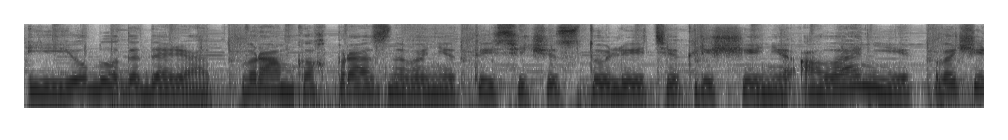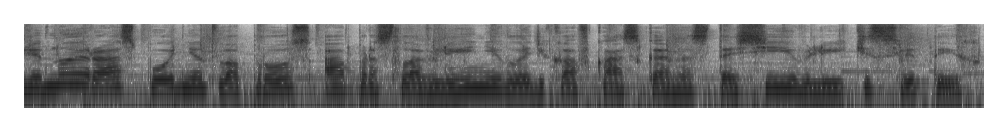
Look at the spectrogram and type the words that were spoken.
ее благодарят. В рамках празднования 1100-летия крещения Алании в очередной раз поднят вопрос о прославлении Владикавказской Анастасии в лике святых.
